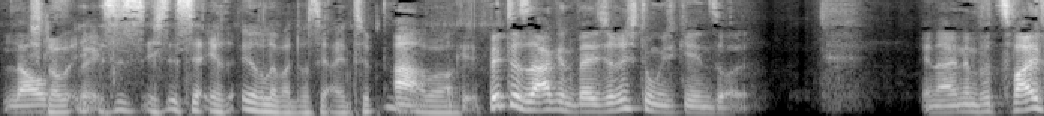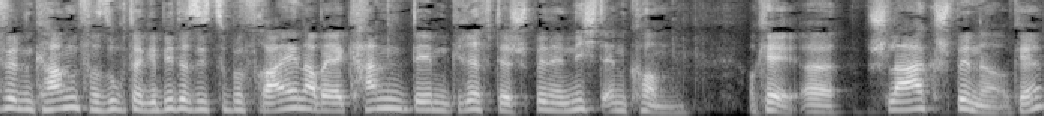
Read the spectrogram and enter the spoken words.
lauf Ich glaube, weg. es ist, es ist ja ir- irrelevant, was sie eintippen, ah, aber okay. Bitte sag, in welche Richtung ich gehen soll. In einem verzweifelten Kampf versucht der Gebieter sich zu befreien, aber er kann dem Griff der Spinne nicht entkommen. Okay, äh, Schlag Spinne, okay?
